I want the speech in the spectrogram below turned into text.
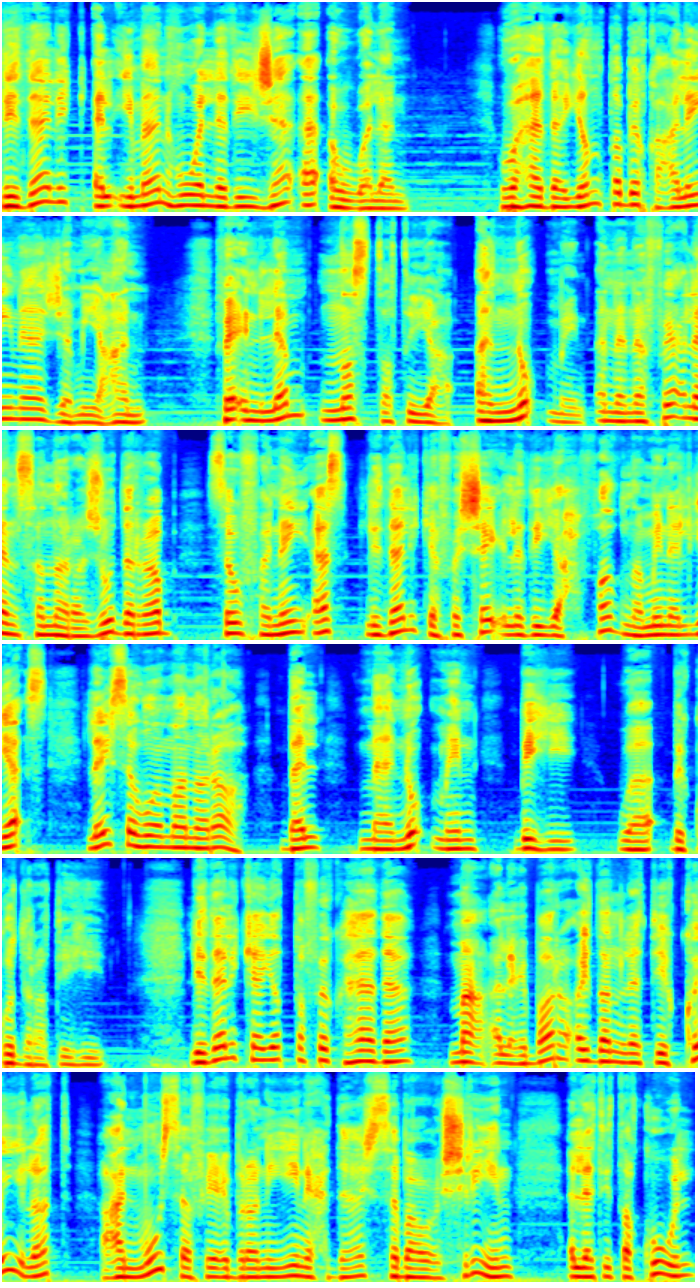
لذلك الإيمان هو الذي جاء اولا وهذا ينطبق علينا جميعا. فإن لم نستطيع أن نؤمن أننا فعلا سنرى جود الرب سوف نيأس. لذلك فالشيء الذي يحفظنا من اليأس ليس هو ما نراه بل ما نؤمن به وبقدرته. لذلك يتفق هذا مع العبارة أيضا التي قيلت عن موسى في عبرانيين 11 27 التي تقول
